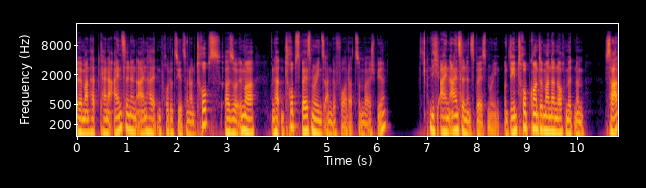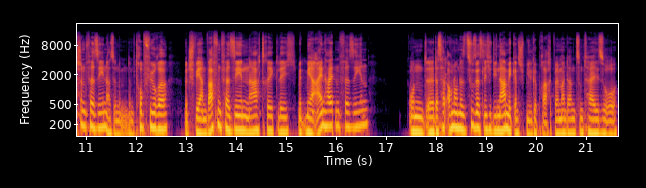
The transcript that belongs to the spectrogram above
Äh, man hat keine einzelnen Einheiten produziert, sondern Trupps. Also immer, man hat einen Trupp Space Marines angefordert zum Beispiel. Nicht einen einzelnen Space Marine. Und den Trupp konnte man dann noch mit einem Sergeant versehen, also einem, einem Truppführer mit schweren Waffen versehen, nachträglich, mit mehr Einheiten versehen. Und äh, das hat auch noch eine zusätzliche Dynamik ins Spiel gebracht, weil man dann zum Teil so,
